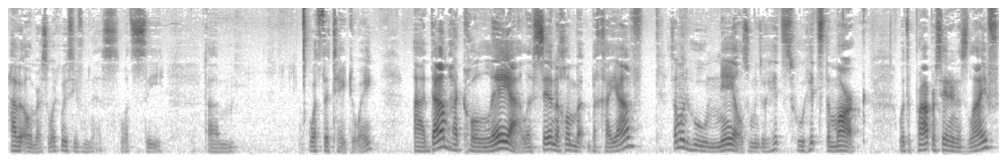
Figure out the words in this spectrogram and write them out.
Have it Omer. So what can we see from this? What's the um, what's the takeaway? Adam hakolea b'chayav, someone who nails, who hits, who hits the mark with the proper seder in his life,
